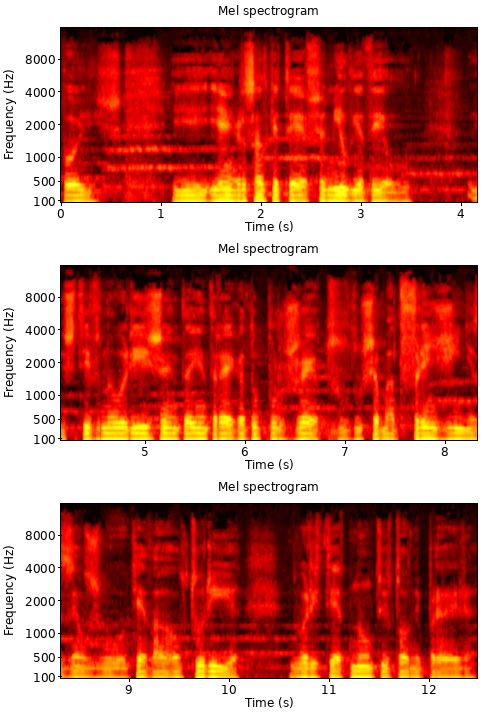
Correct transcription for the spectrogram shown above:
pois. E, e é engraçado que até a família dele esteve na origem da entrega do projeto do chamado Franjinhas em Lisboa, que é da autoria do arquiteto Nuno Teotónio Pereira,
